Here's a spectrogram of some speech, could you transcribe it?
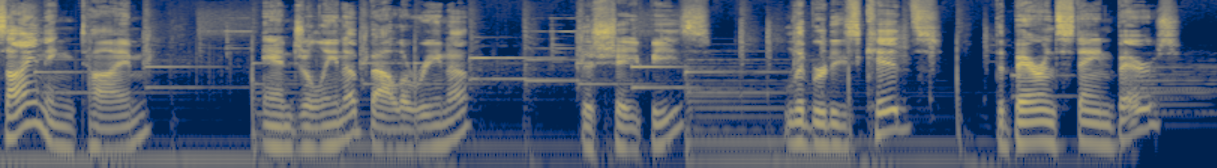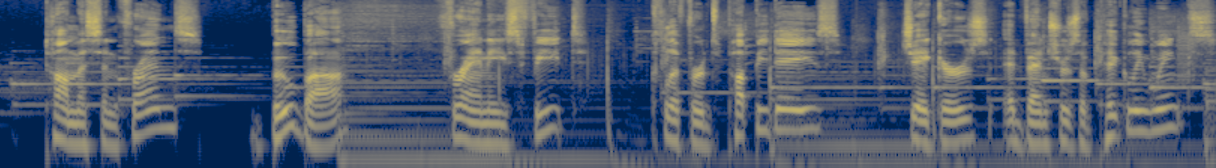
Signing Time, Angelina Ballerina, The Shapies, Liberty's Kids, The Berenstain Bears, Thomas and Friends, Boohbah, Franny's Feet, Clifford's Puppy Days, Jaker's Adventures of Piggly-Winks,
